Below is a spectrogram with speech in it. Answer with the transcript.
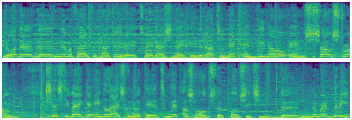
je hoorde de nummer 50 uit Euro 2009. Inderdaad, Mac en Dino en So Strong. 16 weken in de lijst genoteerd met als hoogste positie de nummer 3.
